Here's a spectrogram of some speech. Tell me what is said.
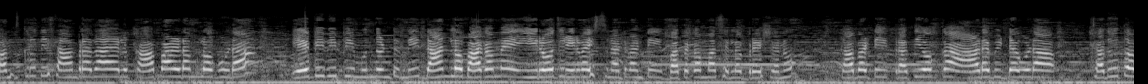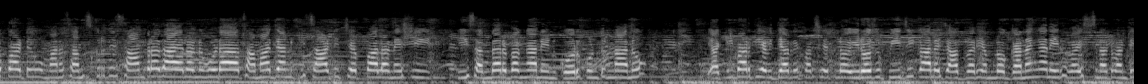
సంస్కృతి సాంప్రదాయాలు కాపాడడంలో కూడా ఏబీవీపీ ముందుంటుంది. దానిలో భాగమే ఈ రోజు నిర్వహిస్తున్నటువంటి బతుకమ్మ సెలబ్రేషను. కాబట్టి ప్రతి ఒక్క ఆడబిడ్డ కూడా చదువుతో పాటు మన సంస్కృతి సాంప్రదాయాలను కూడా సమాజానికి చాటి చెప్పాలనేసి ఈ సందర్భంగా నేను కోరుకుంటున్నాను. అఖిల భారతీయ విద్యార్థి పరిషత్లో ఈరోజు పీజీ కాలేజ్ ఆధ్వర్యంలో ఘనంగా నిర్వహిస్తున్నటువంటి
